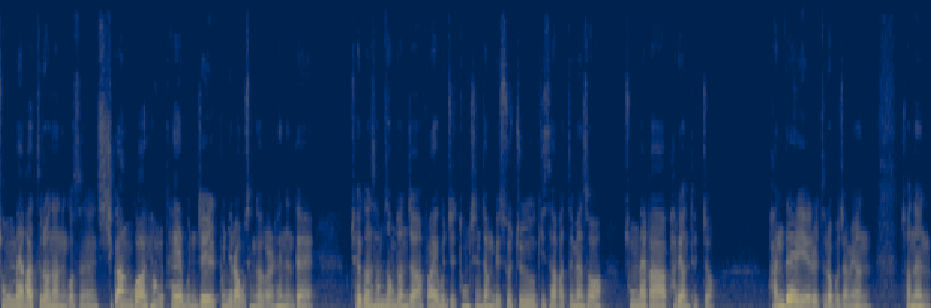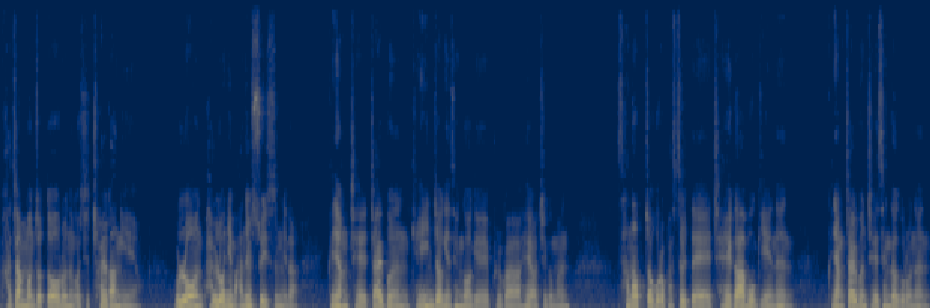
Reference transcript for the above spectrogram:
총매가 드러나는 것은 시간과 형태의 문제일 뿐이라고 생각을 했는데 최근 삼성전자 5G 통신장비 수주 기사가 뜨면서 총매가 발현됐죠. 반대의 예를 들어보자면 저는 가장 먼저 떠오르는 것이 철강이에요. 물론 반론이 많을 수 있습니다. 그냥 제 짧은 개인적인 생각에 불과해요, 지금은. 산업적으로 봤을 때 제가 보기에는 그냥 짧은 제 생각으로는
